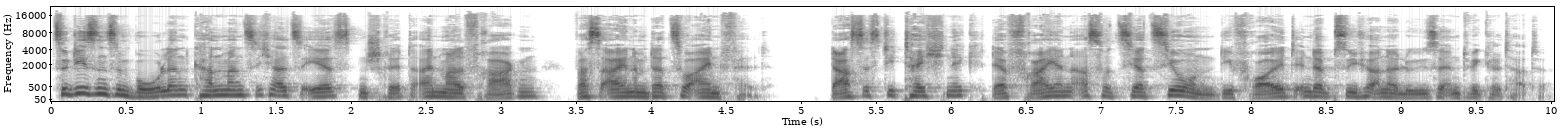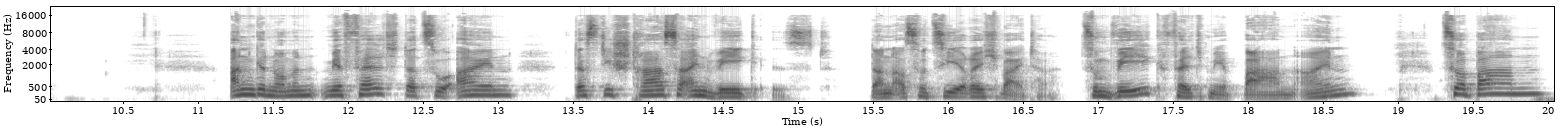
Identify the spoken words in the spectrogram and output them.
Zu diesen Symbolen kann man sich als ersten Schritt einmal fragen, was einem dazu einfällt. Das ist die Technik der freien Assoziation, die Freud in der Psychoanalyse entwickelt hatte. Angenommen, mir fällt dazu ein, dass die Straße ein Weg ist, dann assoziiere ich weiter. Zum Weg fällt mir Bahn ein, zur Bahn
